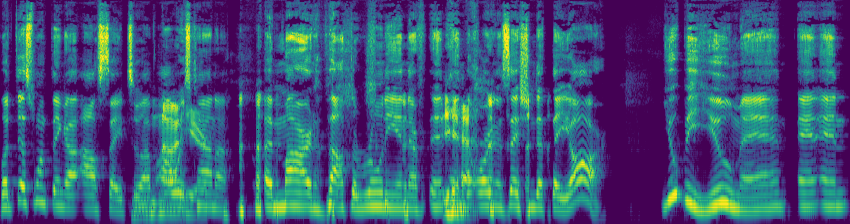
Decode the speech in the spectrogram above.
But that's one thing I, will say too. I've Not always kind of admired about the Rooney and, their, and, yeah. and the organization that they are. You be you, man, and and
